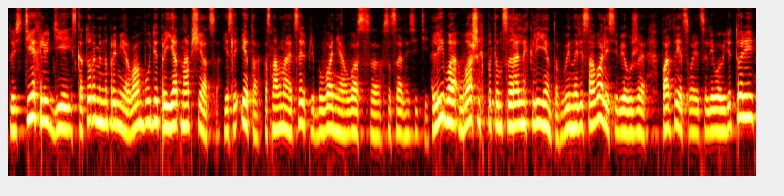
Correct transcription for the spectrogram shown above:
то есть тех людей, с которыми, например, вам будет приятно общаться, если это основная цель пребывания у вас э, в социальной сети. Либо ваших потенциальных клиентов. Вы нарисовали себе уже портрет своей целевой аудитории,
